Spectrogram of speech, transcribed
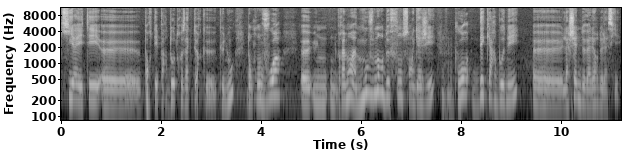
qui a été euh, porté par d'autres acteurs que, nous. Donc on voit une, vraiment un mouvement de fonds s'engager mhm. pour décarboner la chaîne de valeur de l'acier.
